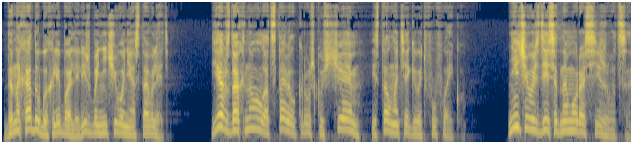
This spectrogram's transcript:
Да на ходу бы хлебали, лишь бы ничего не оставлять. Я вздохнул, отставил кружку с чаем и стал натягивать фуфайку. Нечего здесь одному рассиживаться.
